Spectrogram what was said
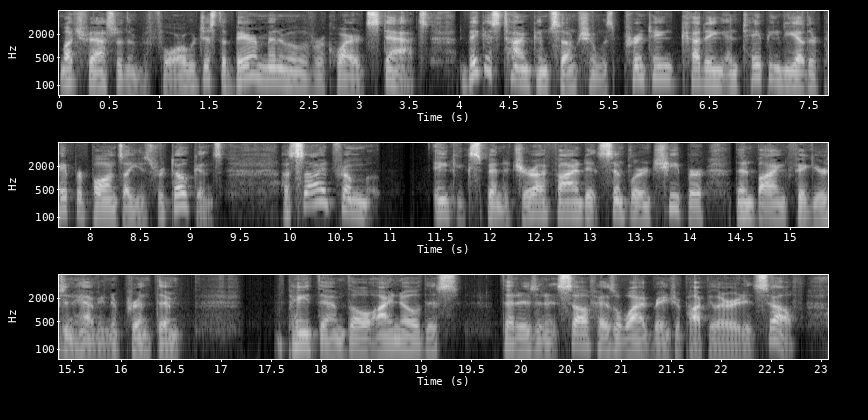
much faster than before with just the bare minimum of required stats. Biggest time consumption was printing, cutting, and taping together paper pawns I use for tokens. Aside from ink expenditure, I find it simpler and cheaper than buying figures and having to print them, paint them, though I know this that is in itself has a wide range of popularity itself.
